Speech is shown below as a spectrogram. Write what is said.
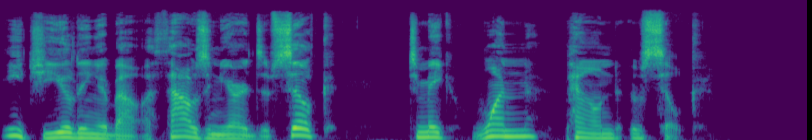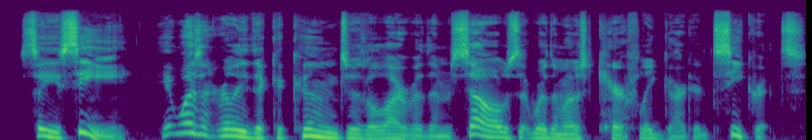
each yielding about a thousand yards of silk, to make one pound of silk. So you see, it wasn't really the cocoons or the larvae themselves that were the most carefully guarded secrets.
